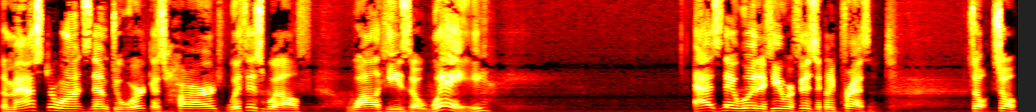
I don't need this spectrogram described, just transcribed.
The master wants them to work as hard with his wealth while he's away as they would if he were physically present. So, so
